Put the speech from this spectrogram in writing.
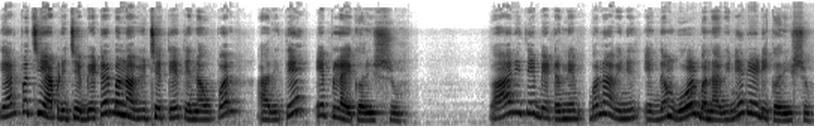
ત્યાર પછી આપણે જે બેટર બનાવ્યું છે, તે તેના ઉપર આ રીતે એપ્લાય કરીશું. તો આ રીતે બેટરને બનાવીને એકદમ ગોળ બનાવીને રેડી કરીશું.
